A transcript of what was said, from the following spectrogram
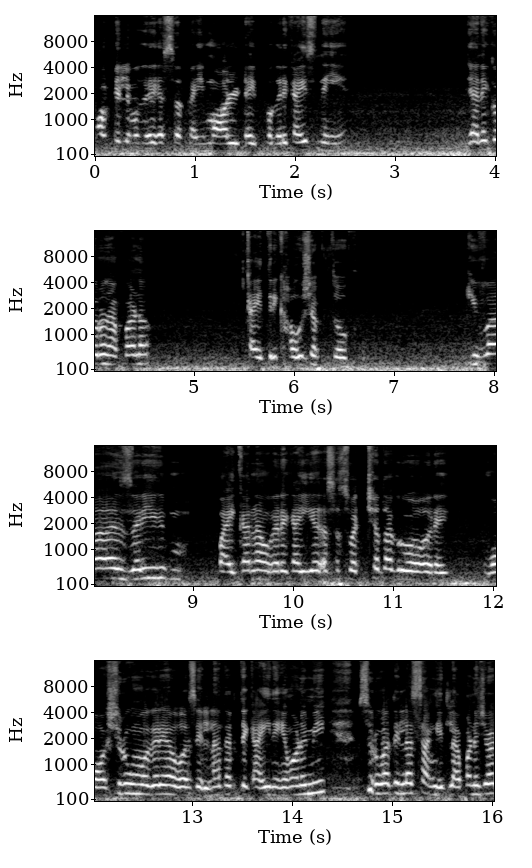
हॉटेल वगैरे असं काही मॉल टाईप वगैरे काहीच नाही आहे जेणेकरून आपण काहीतरी खाऊ शकतो. किंवा जरी बायकांना वगैरे काही असं स्वच्छतागृह वगैरे वॉशरूम वगैरे हवं असेल ना तर ते काही नाही. म्हणून मी सुरुवातीला सांगितलं आपण जेव्हा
